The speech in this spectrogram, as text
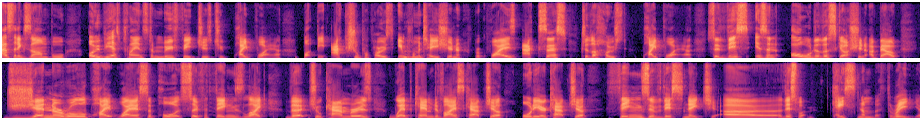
As an example, OBS plans to move features to Pipewire, but the actual proposed implementation requires access to the host Pipewire. So this is an older discussion about general Pipewire support. So for things like virtual cameras, webcam device capture, audio capture, things of this nature. Uh, this one. Case number three.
